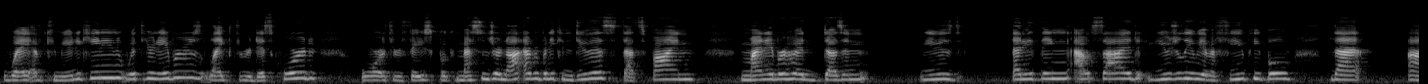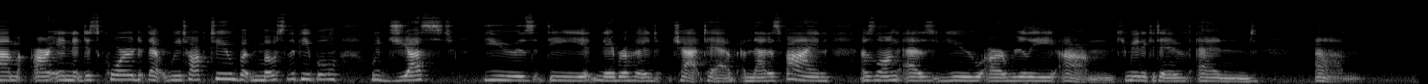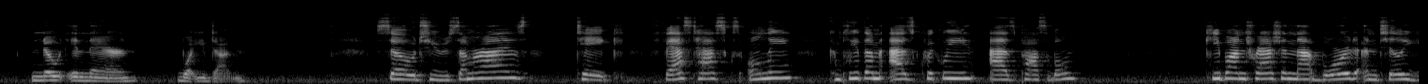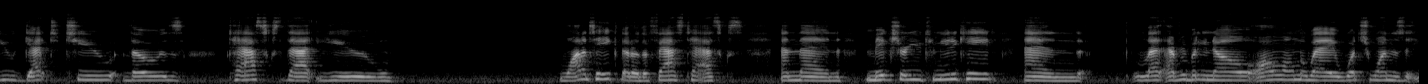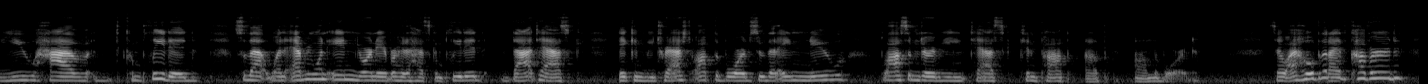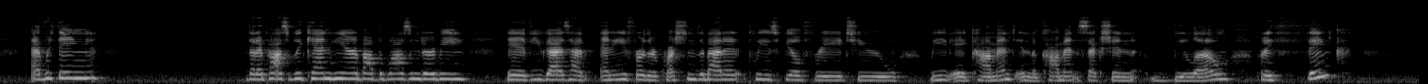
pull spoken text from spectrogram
way of communicating with your neighbors, like through Discord or through Facebook Messenger. Not everybody can do this, that's fine. My neighborhood doesn't use anything outside. Usually, we have a few people that um, are in Discord that we talk to, but most of the people we just use the neighborhood chat tab, and that is fine as long as you are really um, communicative and um, note in there what you've done. So, to summarize, take fast tasks only, complete them as quickly as possible. Keep on trashing that board until you get to those tasks that you want to take that are the fast tasks and then make sure you communicate and let everybody know all along the way which ones that you have completed so that when everyone in your neighborhood has completed that task it can be trashed off the board so that a new blossom derby task can pop up on the board. So i hope that i've covered everything that i possibly can here about the blossom derby if you guys have any further questions about it, please feel free to leave a comment in the comment section below. But I think,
